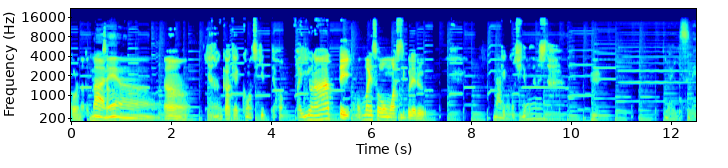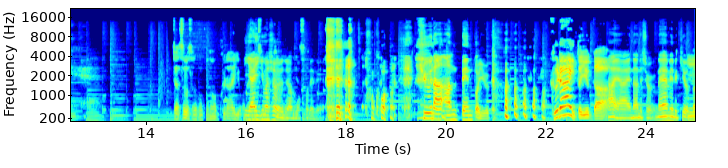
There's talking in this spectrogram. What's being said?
コロナとか。まあ。ねうん。いや、なんか結婚式ってほんまいいよなーって、ほんまにそう思わせてくれる結婚式でございました。じゃあそろそろ僕の暗いよ。いや行きましょうよ。じゃあもうそれで。ここ急な暗転というか。暗いというか、はいはい。なんでしょう。悩める清う田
